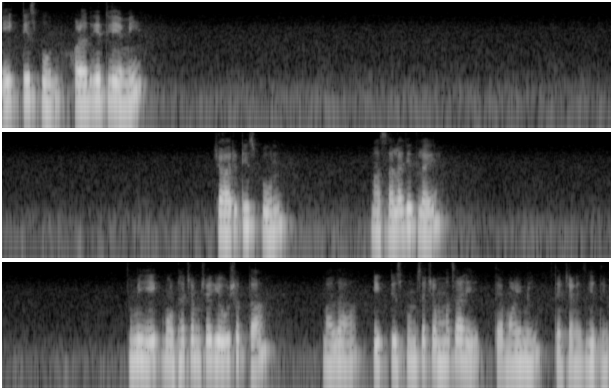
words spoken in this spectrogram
एक टीस्पून हळद घेतली आहे मी. चार टीस्पून मसाला घेतला आहे तुम्ही एक मोठा चमचा घेऊ शकता. माझा एक टीस्पूनचा चम्मच आहे त्यामुळे मी त्याच्यानेच घेते.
